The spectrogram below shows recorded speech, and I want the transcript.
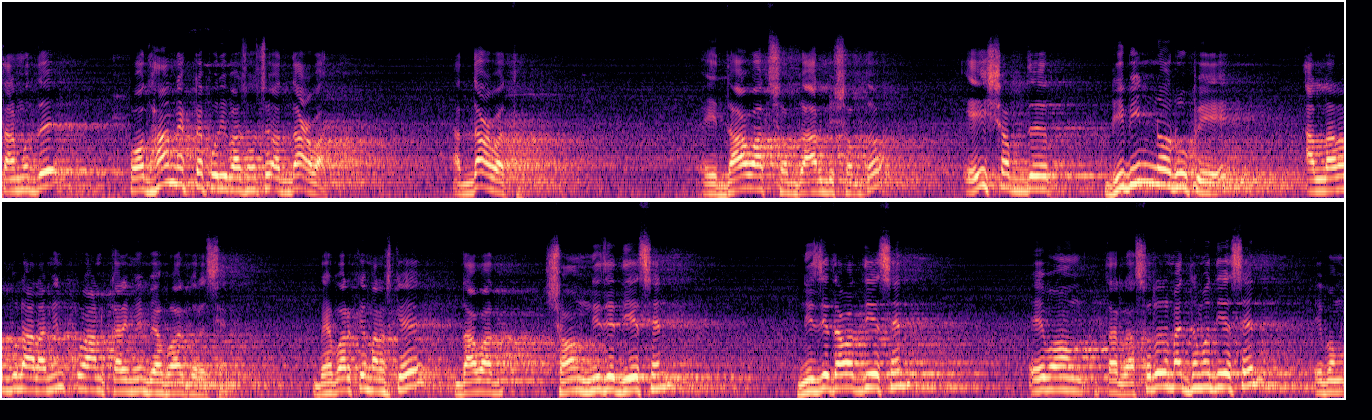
তার মধ্যে প্রধান একটা পরিভাষা হচ্ছে দাওয়াত আর দাওয়াত এই দাওয়াত শব্দ, আরবি শব্দ, এই শব্দের বিভিন্ন রূপে আল্লাহ রাবুল আলমিন কোরআন কারিমে ব্যবহার করেছেন। ব্যবহারকে মানুষকে দাওয়াত সং নিজে দিয়েছেন, নিজে দাওয়াত দিয়েছেন এবং তার রাসুলের মাধ্যমে দিয়েছেন এবং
